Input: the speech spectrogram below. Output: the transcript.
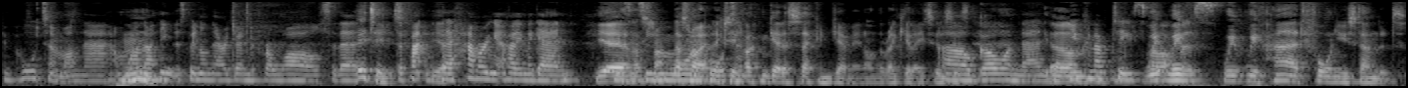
Important one there, and one Mm. I think that's been on their agenda for a while. So they're It is the fact that yeah. they're hammering it home again. Yeah, that's right. That's more right. Actually, if. I can get a second gem in on the regulators, Oh, go on then. you Um, can have two we, sparklers. we've, we've we've had four new standards.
